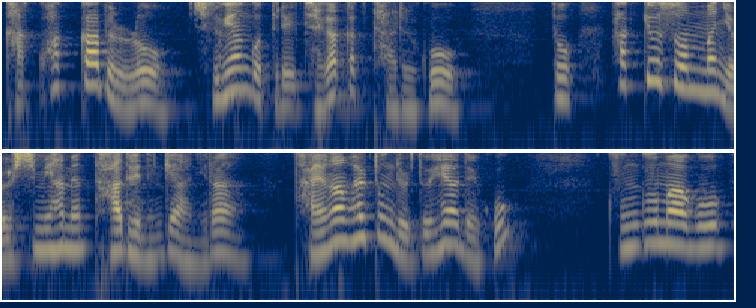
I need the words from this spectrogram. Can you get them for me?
각 학과별로 중요한 것들이 제각각 다르고 또 학교 수업만 열심히 하면 다 되는 게 아니라 다양한 활동들도 해야 되고 궁금하고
